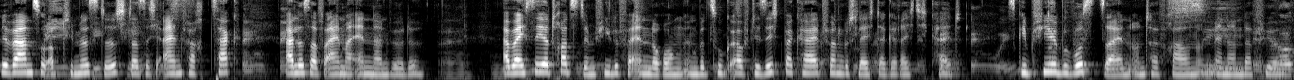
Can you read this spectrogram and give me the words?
Wir waren zu optimistisch, dass sich einfach, zack, alles auf einmal ändern würde. Aber ich sehe trotzdem viele Veränderungen in Bezug auf die Sichtbarkeit von Geschlechtergerechtigkeit. Es gibt viel Bewusstsein unter Frauen und Männern dafür.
